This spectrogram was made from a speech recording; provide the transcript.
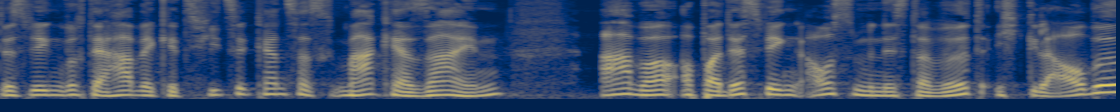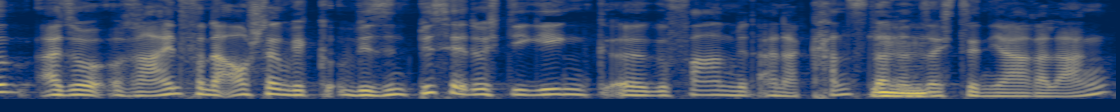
deswegen wird der Habeck jetzt Vizekanzler, das mag ja sein, aber ob er deswegen Außenminister wird, ich glaube, also rein von der Ausstellung, wir, wir sind bisher durch die Gegend äh, gefahren mit einer Kanzlerin mhm. 16 Jahre lang.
